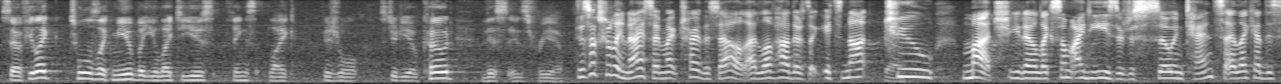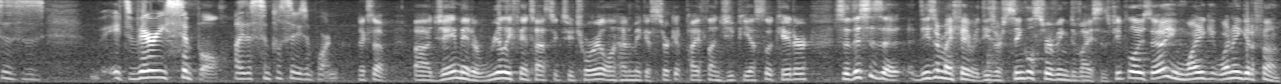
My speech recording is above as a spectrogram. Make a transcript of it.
So if you like tools like Mu, but you like to use things like Visual Studio Code, this is for you. This looks really nice. I might try this out. I love how there's like it's not Yeah. too much. You know, like some IDEs they're just so intense. I like how this is. It's very simple. Like the simplicity is important. Next up, uh, Jay made a really fantastic tutorial on how to make a Circuit Python GPS locator. So this is a these are my favorite. These are single serving devices. People always say, "Oh, why, do you, why don't you get a phone?"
